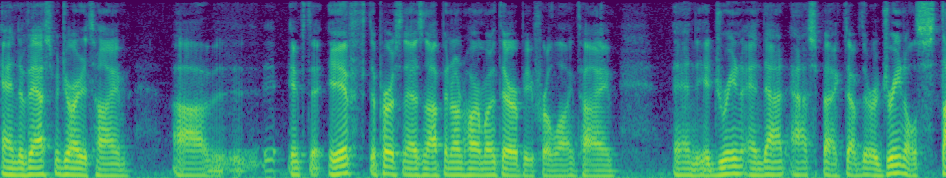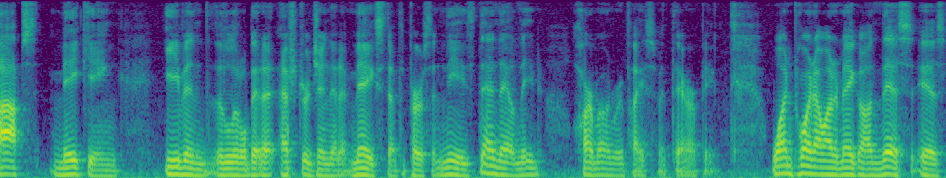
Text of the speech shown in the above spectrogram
and the vast majority of the time, uh, if the if the person has not been on hormone therapy for a long time, and the adrenal and that aspect of their adrenals stops making even the little bit of estrogen that it makes that the person needs, then they'll need hormone replacement therapy. One point I want to make on this is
